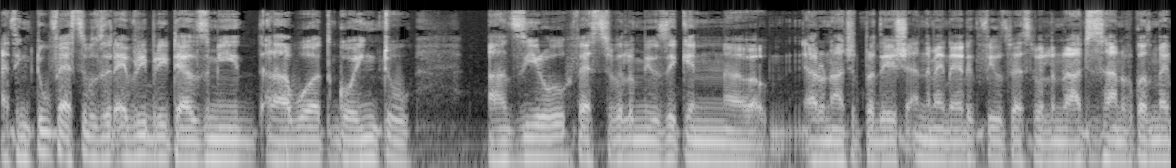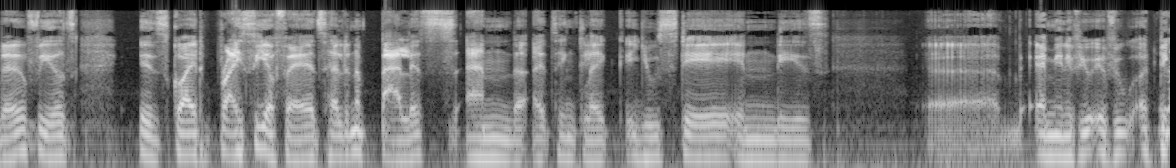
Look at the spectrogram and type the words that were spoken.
I think, two festivals that everybody tells me are worth going to. Uh, Ziro Festival of Music in uh, Arunachal Pradesh and the Magnetic Fields Festival in Rajasthan. Of course, Magnetic Fields is quite a pricey affair. It's held in a palace, and I think like you stay in these. Uh, I mean, if you if you a ticket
